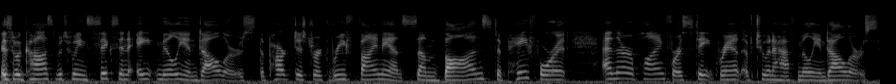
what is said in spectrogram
This would cost between six and eight million dollars. The Park District refinanced some bonds to pay for it, and they're applying for a state grant of two and a half million dollars.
